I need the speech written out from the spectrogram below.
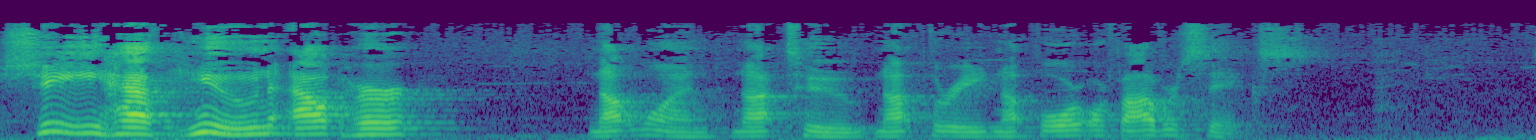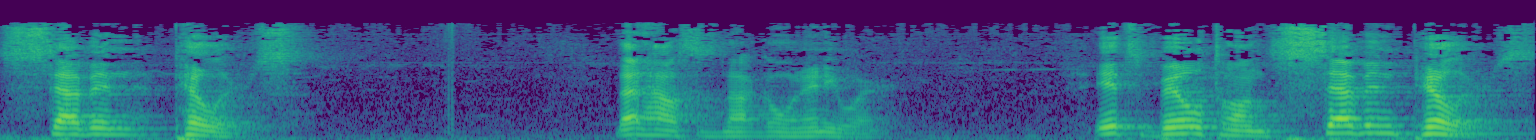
She hath hewn out her, not one, not two, not three, not four or five or six, seven pillars. That house is not going anywhere. It's built on seven pillars.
